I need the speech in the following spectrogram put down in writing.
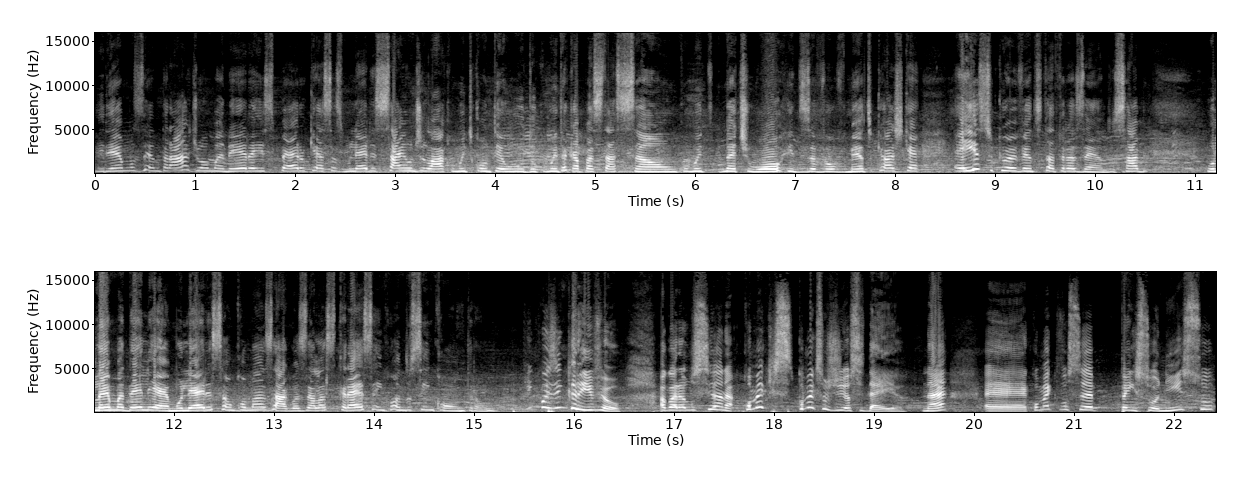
Iremos entrar de uma maneira e espero que essas mulheres saiam de lá com muito conteúdo, com muita capacitação, com muito networking, desenvolvimento, que eu acho que é, é isso que o evento está trazendo, sabe? O lema dele é: mulheres são como as águas, elas crescem quando se encontram. Que coisa incrível! Agora, Luciana, como é que, como é que surgiu essa ideia, né? É, como é que você pensou nisso?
